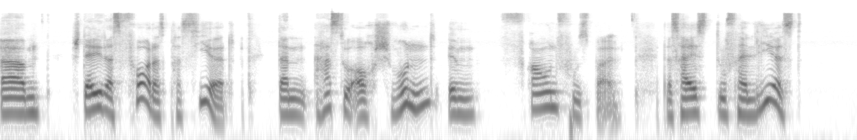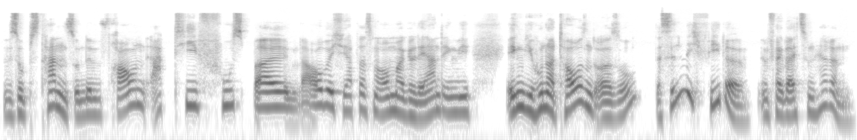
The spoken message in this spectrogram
Ähm, stell dir das vor, das passiert, dann hast du auch Schwund im Frauenfußball. Das heißt, du verlierst Substanz und im Frauenaktivfußball, glaube ich, ich habe das mal auch mal gelernt, irgendwie, irgendwie 100.000 oder so. Das sind nicht viele im Vergleich zu den Herren.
